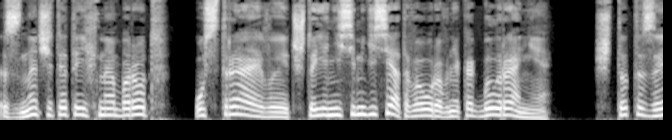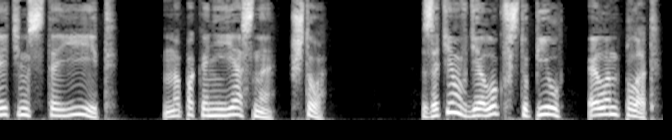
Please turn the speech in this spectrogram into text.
Значит, это их наоборот устраивает, что я не 70 уровня, как был ранее. Что-то за этим стоит но пока не ясно, что. Затем в диалог вступил Эллен Плат.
